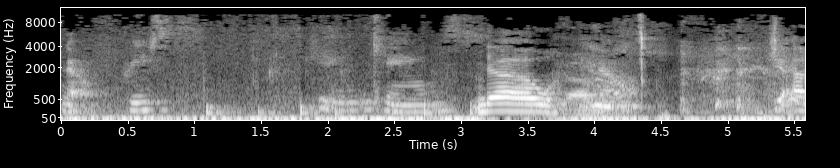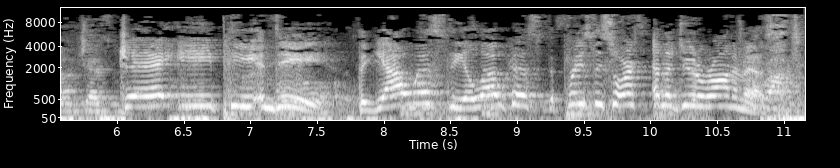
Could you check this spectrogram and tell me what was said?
No, priests, king, kings. No. No. Je- um, Jez- J, E, P, and D. The Yahwist, the Elohist, the priestly source, and the Deuteronomist.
